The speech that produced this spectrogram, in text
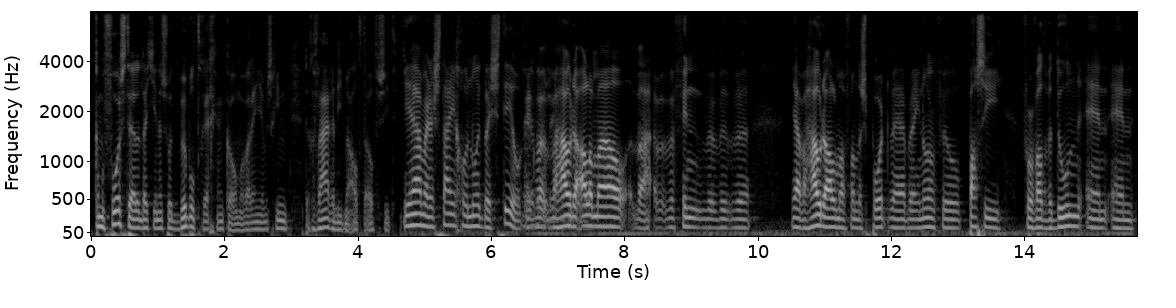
Ik kan me voorstellen dat je in een soort bubbel terecht kan komen, waarin je misschien de gevaren niet meer altijd overziet. Ja, maar daar sta je gewoon nooit bij stil. Nee, Kijk, we, houden allemaal, we, we, vinden, we, we, we- ja, we houden allemaal van de sport. We hebben enorm veel passie voor wat we doen. En, en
